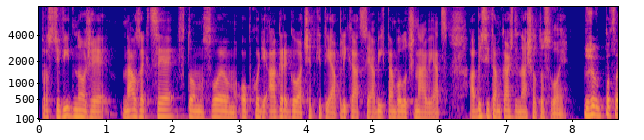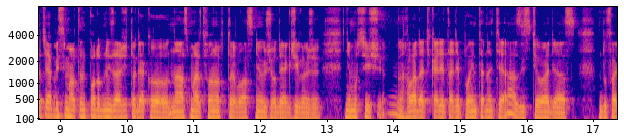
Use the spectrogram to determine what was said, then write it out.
proste vidno, že naozaj chce v tom svojom obchode agregovať všetky tie aplikácie, aby ich tam bolo čo najviac, aby si tam každý našiel to svoje. Že v podstate, aby si mal ten podobný zážitok ako na smartfónoch, ktoré vlastne už odjak živé, že nemusíš hľadať kade tade po internete a zisťovať a dúfať,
